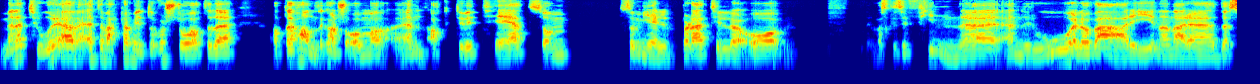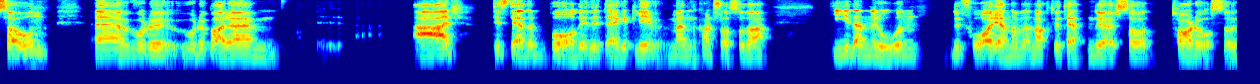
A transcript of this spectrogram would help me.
men jeg tror jeg etter hvert har begynt å forstå at det, at det handler kanskje om en aktivitet som, som hjelper deg til å hva skal jeg si, finne en ro, eller å være i den derre eh, the zone, eh, hvor, du, hvor, du, bare er til stede både i ditt eget liv, men kanskje også da i den roen du får gjennom den aktiviteten du gjør, så tar du også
